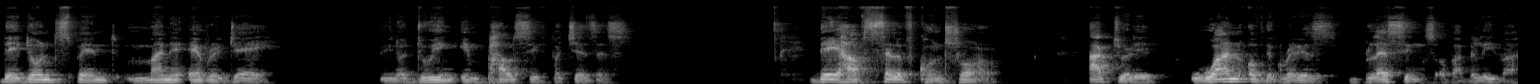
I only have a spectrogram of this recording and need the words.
They don't spend money every day, you know, doing impulsive purchases. They have self control. Actually, one of the greatest blessings of a believer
